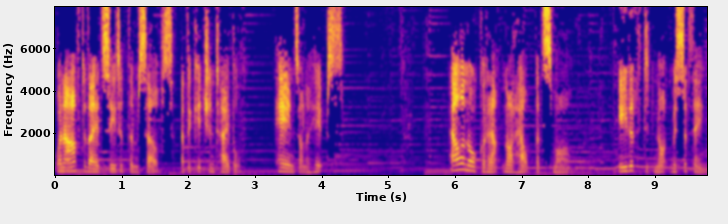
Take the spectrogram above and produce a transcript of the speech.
when after they had seated themselves at the kitchen table, hands on her hips. Elenore could not help but smile. Edyth did not miss a thing.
